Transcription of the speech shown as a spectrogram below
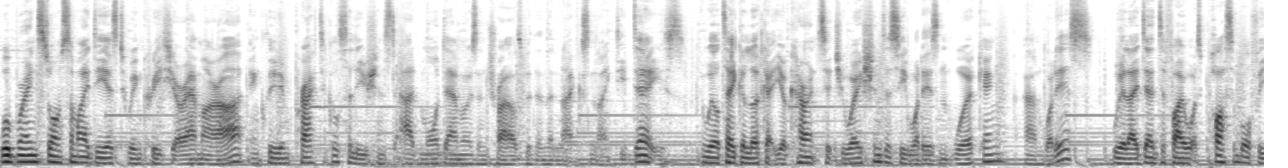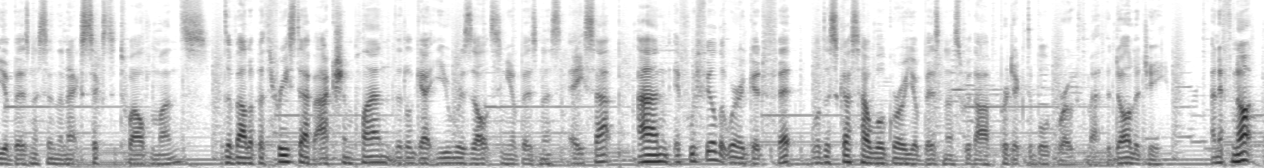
We'll brainstorm some ideas to increase your MRR, including practical solutions to add more demos and trials within the next 90 days. We'll take a look at your current situation to see what isn't working and what is. We'll identify what's possible for your business in the next 6 to 12 months, develop a three step action plan that'll get you results in your business ASAP, and if we feel that we're a good fit, we'll discuss how we'll grow your business with our predictable growth methodology. And if not,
